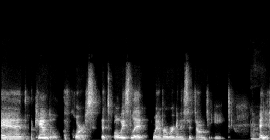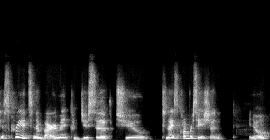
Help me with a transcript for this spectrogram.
and a candle, of course, that's always lit whenever we're going to sit down to eat. Mm-hmm. And it just creates an environment conducive to to nice conversation, you know,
